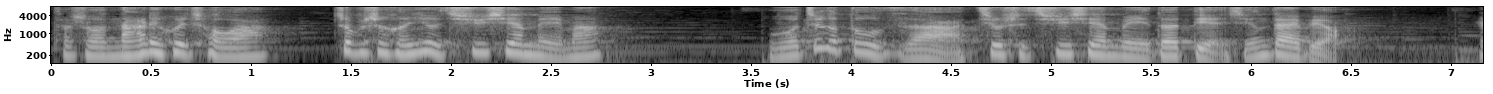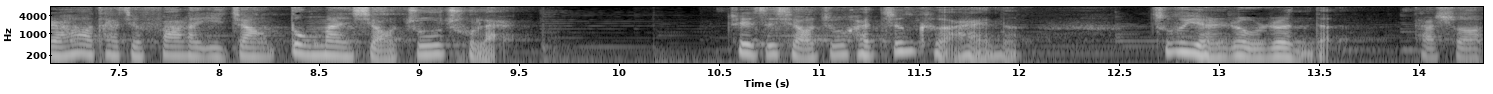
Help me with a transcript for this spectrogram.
他说哪里会丑啊？这不是很有曲线美吗？我这个肚子啊，就是曲线美的典型代表。然后他就发了一张动漫小猪出来，这只小猪还真可爱呢，猪圆肉润的。他说：“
